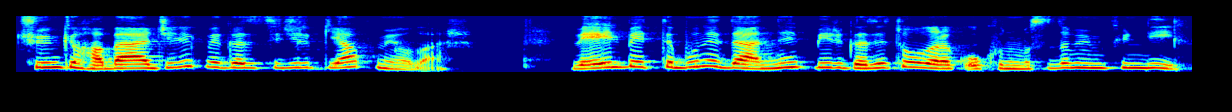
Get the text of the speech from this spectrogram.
Çünkü habercilik ve gazetecilik yapmıyorlar. Ve elbette bu nedenle bir gazete olarak okunması da mümkün değil.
